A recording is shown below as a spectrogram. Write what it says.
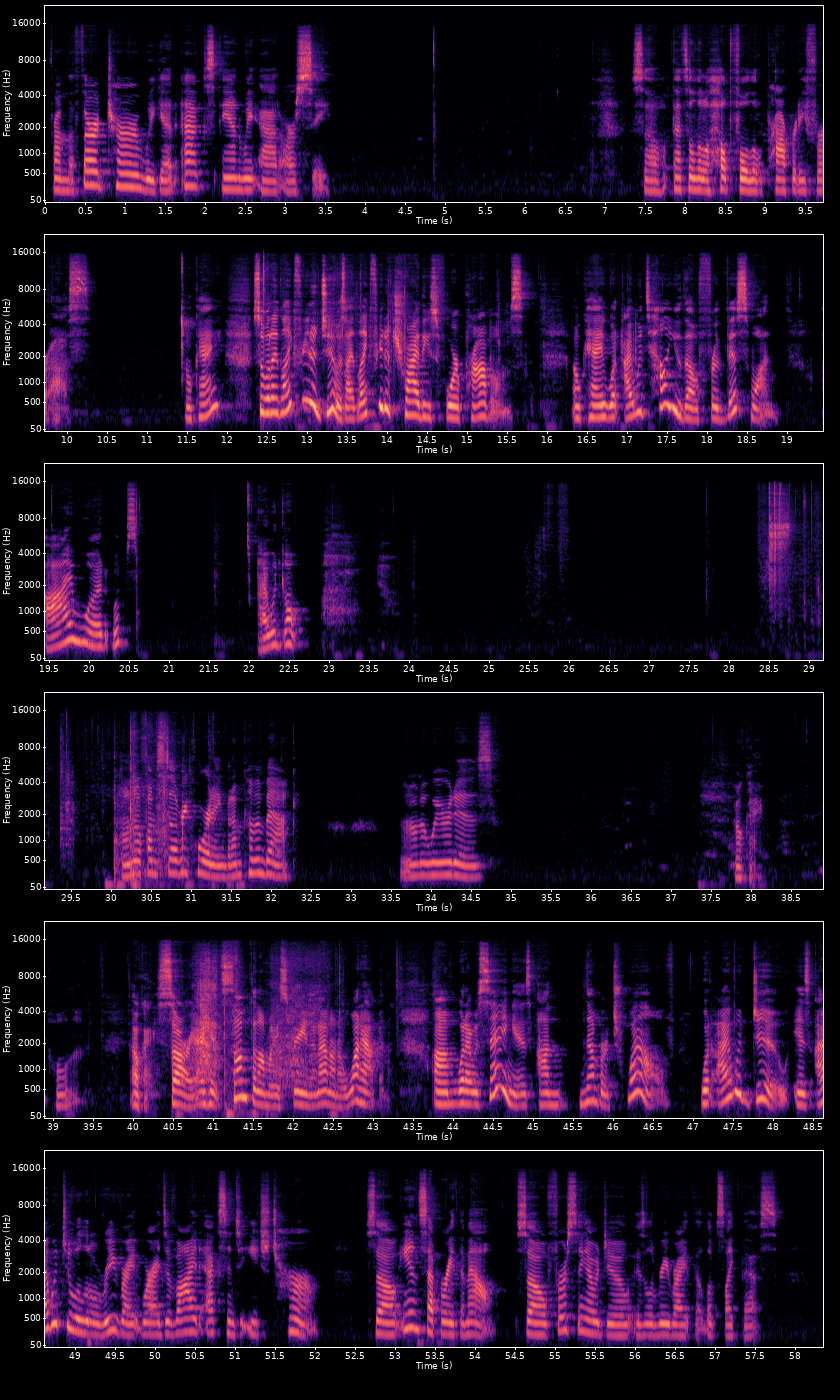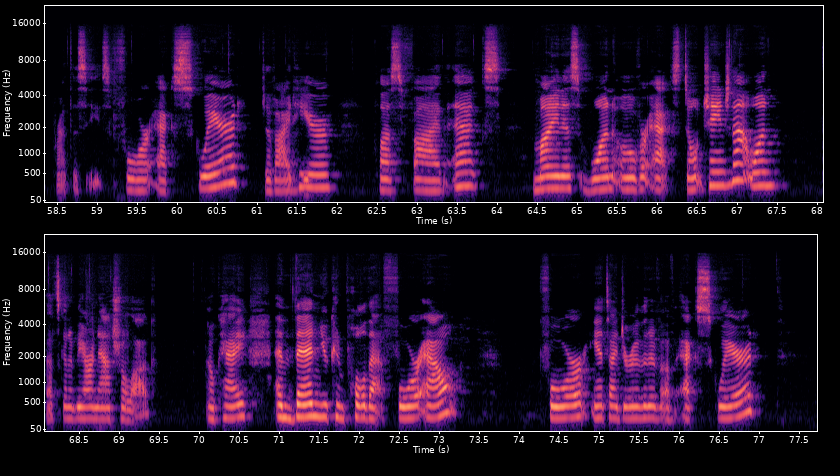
From the third term, we get x and we add our c. So that's a little helpful little property for us. Okay, so what I'd like for you to do is I'd like for you to try these four problems. Okay, what I would tell you though for this one, I would, whoops, I would go, I don't know if I'm still recording, but I'm coming back. I don't know where it is. Okay, hold on. Okay, sorry, I hit something on my screen and I don't know what happened. Um, what I was saying is on number 12, what I would do is I would do a little rewrite where I divide x into each term. So, and separate them out. So, first thing I would do is a rewrite that looks like this parentheses 4x squared, divide here, plus 5x minus 1 over x. Don't change that one. That's going to be our natural log. Okay, and then you can pull that 4 out. 4 antiderivative of x squared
